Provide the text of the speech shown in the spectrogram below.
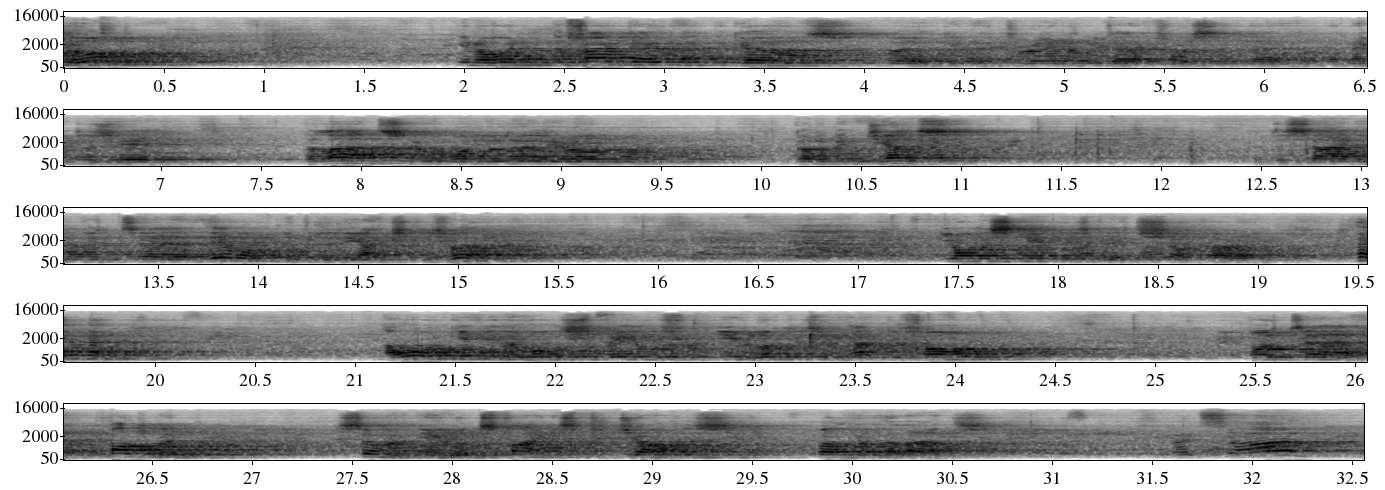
Well, when they found out that the girls were going to parade up and down for us in the, in the negligee, the lads who were wandering earlier on got a bit jealous and decided that uh, they wanted a bit of the action as well. You want to skip this bit, shock horror. I won't give you the whole spiel from New Look as we had before, but uh, modelling some of New Look's finest pyjamas. Welcome the lads. Good.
